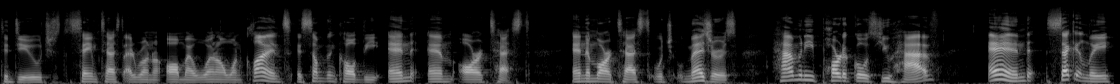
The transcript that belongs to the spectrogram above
to do, which is the same test I run on all my one on one clients, is something called the NMR test. NMR test, which measures how many particles you have, and secondly,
